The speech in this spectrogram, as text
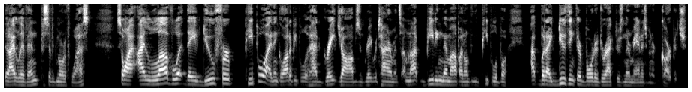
that I live in, Pacific Northwest. So I, I, love what they do for people. I think a lot of people have had great jobs and great retirements. I'm not beating them up. I don't think the people, are, but I do think their board of directors and their management are garbage.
